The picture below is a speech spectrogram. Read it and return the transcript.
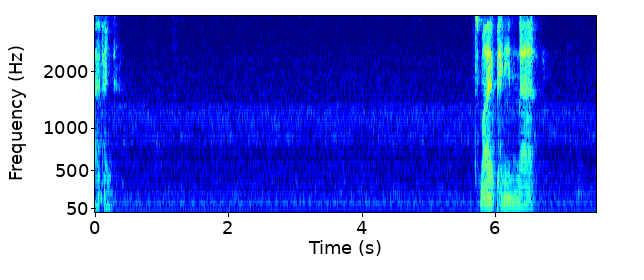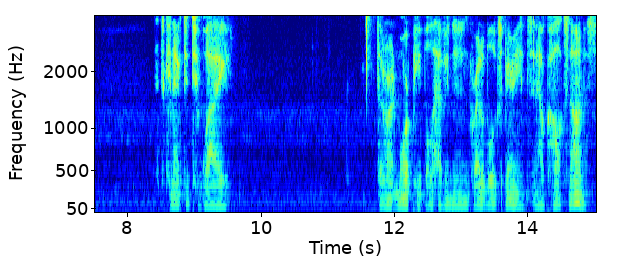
I think. It's my opinion that it's connected to why there aren't more people having an incredible experience in Alcoholics Anonymous.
